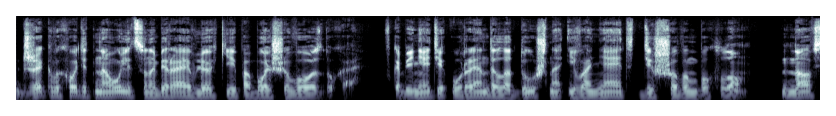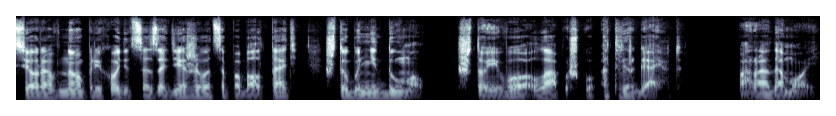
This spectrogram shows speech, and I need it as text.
Джек выходит на улицу, набирая в легкие побольше воздуха. В кабинете у Рэндалла душно и воняет дешевым бухлом. Но все равно приходится задерживаться поболтать, чтобы не думал, что его, лапушку, отвергают. Пора домой.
